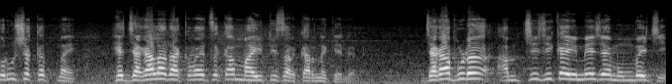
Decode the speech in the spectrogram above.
करू शकत नाही. हे जगाला दाखवायचं काम माहिती सरकारनं केलेलं आहे. जगापुढं आमची जी काही इमेज आहे मुंबईची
